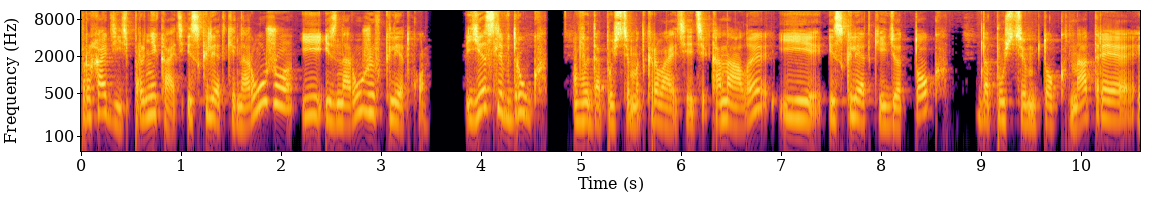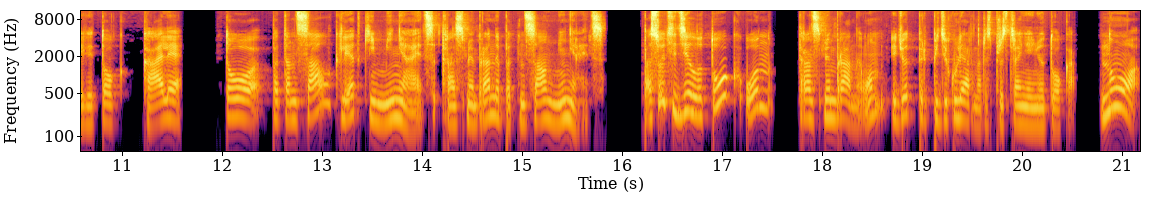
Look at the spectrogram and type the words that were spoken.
проходить, проникать из клетки наружу и из наружу в клетку. Если вдруг вы, допустим, открываете эти каналы, и из клетки идет ток, допустим, ток натрия или ток калия, то потенциал клетки меняется, трансмембранный потенциал меняется. По сути дела, ток, он трансмембранный, он идет перпендикулярно распространению тока. Но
